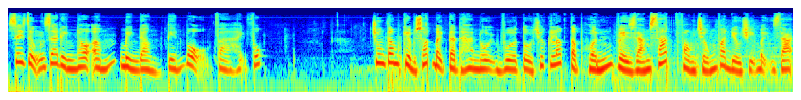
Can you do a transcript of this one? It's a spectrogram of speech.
xây dựng gia đình no ấm, bình đẳng, tiến bộ và hạnh phúc. Trung tâm Kiểm soát Bệnh tật Hà Nội vừa tổ chức lớp tập huấn về giám sát, phòng chống và điều trị bệnh dạy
